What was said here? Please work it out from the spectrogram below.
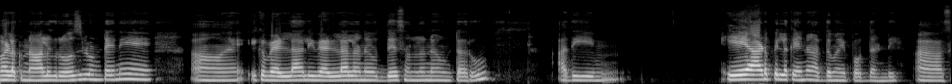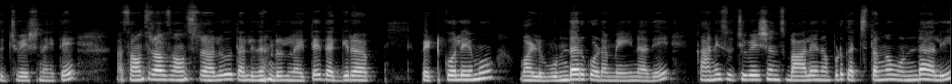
వాళ్ళకు నాలుగు రోజులు ఉంటేనే ఇక వెళ్ళాలి వెళ్ళాలనే ఉద్దేశంలోనే ఉంటారు. అది ఏ ఆడపిల్లకైనా అర్థమైపోద్దండి ఆ సిచ్యువేషన్ అయితే. ఆ సంవత్సరాలు సంవత్సరాలు తల్లిదండ్రులను అయితే దగ్గర పెట్టుకోలేము వాళ్ళు ఉండరు కూడా మెయిన్ అదే. కానీ సిచ్యువేషన్స్ బాగాలేనప్పుడు ఖచ్చితంగా ఉండాలి.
